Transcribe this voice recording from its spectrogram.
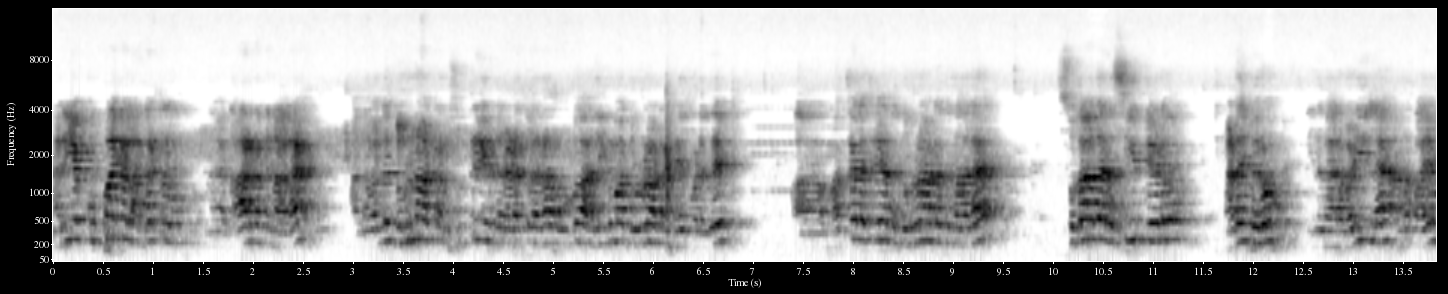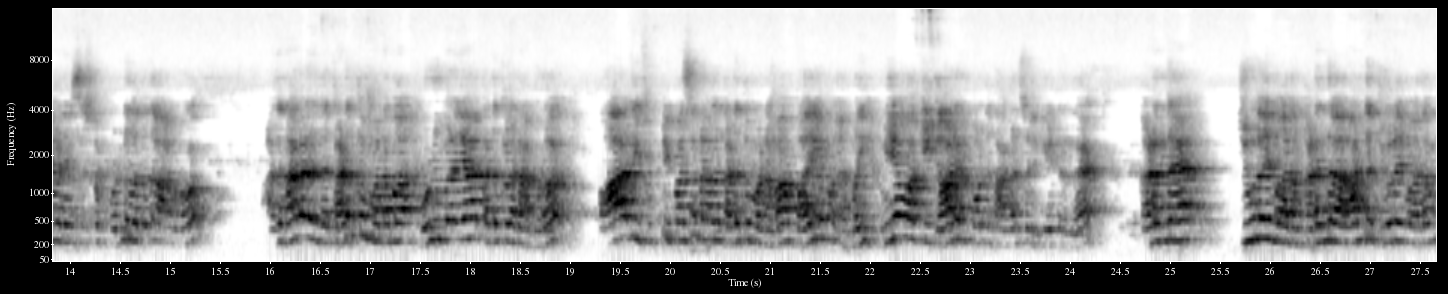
நிறைய குப்பைகள் அகற்றும் காரணத்தினால அங்க வந்து துர்நாற்றம் சுற்றி இருக்கிற இடத்துல தான் ரொம்ப அதிகமாக துர்நாற்றம் ஏற்படுது. மக்களுக்கு அந்த துர்நாற்றத்தினால சுகாதார சீர்கேடும் நடைபெறும். இது வேற வழி இல்லை. அந்த பயோமெனிக் சிஸ்டம் கொண்டு வந்து தான் ஆகணும். அதனால இந்த தடுக்கும் மனமா முழுமையா தடுக்கலனா கூட பாதி ஃபிஃப்டி பர்சன்ட் தடுக்கும் மனமா பயோ மியவாக்கி கார்டன் போட்டுட்டாங்கன்னு சொல்லி கேட்டிருந்தேன். கடந்த ஜூலை மாதம் கடந்த ஆண்டு ஜூலை மாதம்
